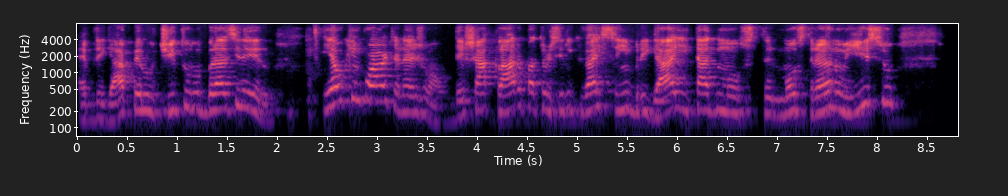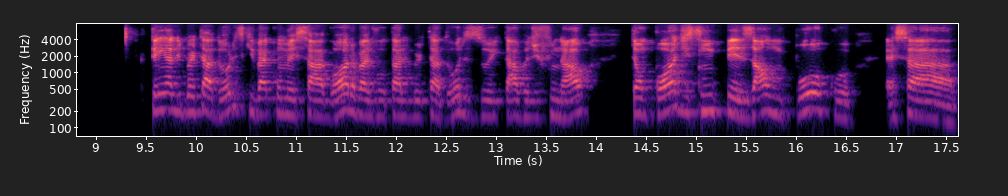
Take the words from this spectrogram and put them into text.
é brigar pelo título brasileiro. E é o que importa, né, João? Deixar claro para a torcida que vai sim brigar e está mostrando isso. Tem a Libertadores, que vai começar agora, vai voltar a Libertadores, oitava de final. Então pode sim pesar um pouco essa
